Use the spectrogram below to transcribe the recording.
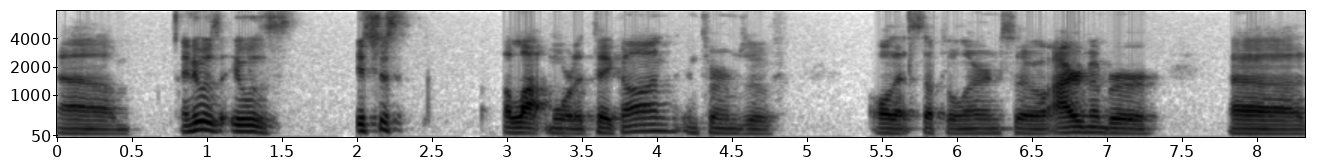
Um, and it was it was it's just a lot more to take on in terms of all that stuff to learn. So I remember uh,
